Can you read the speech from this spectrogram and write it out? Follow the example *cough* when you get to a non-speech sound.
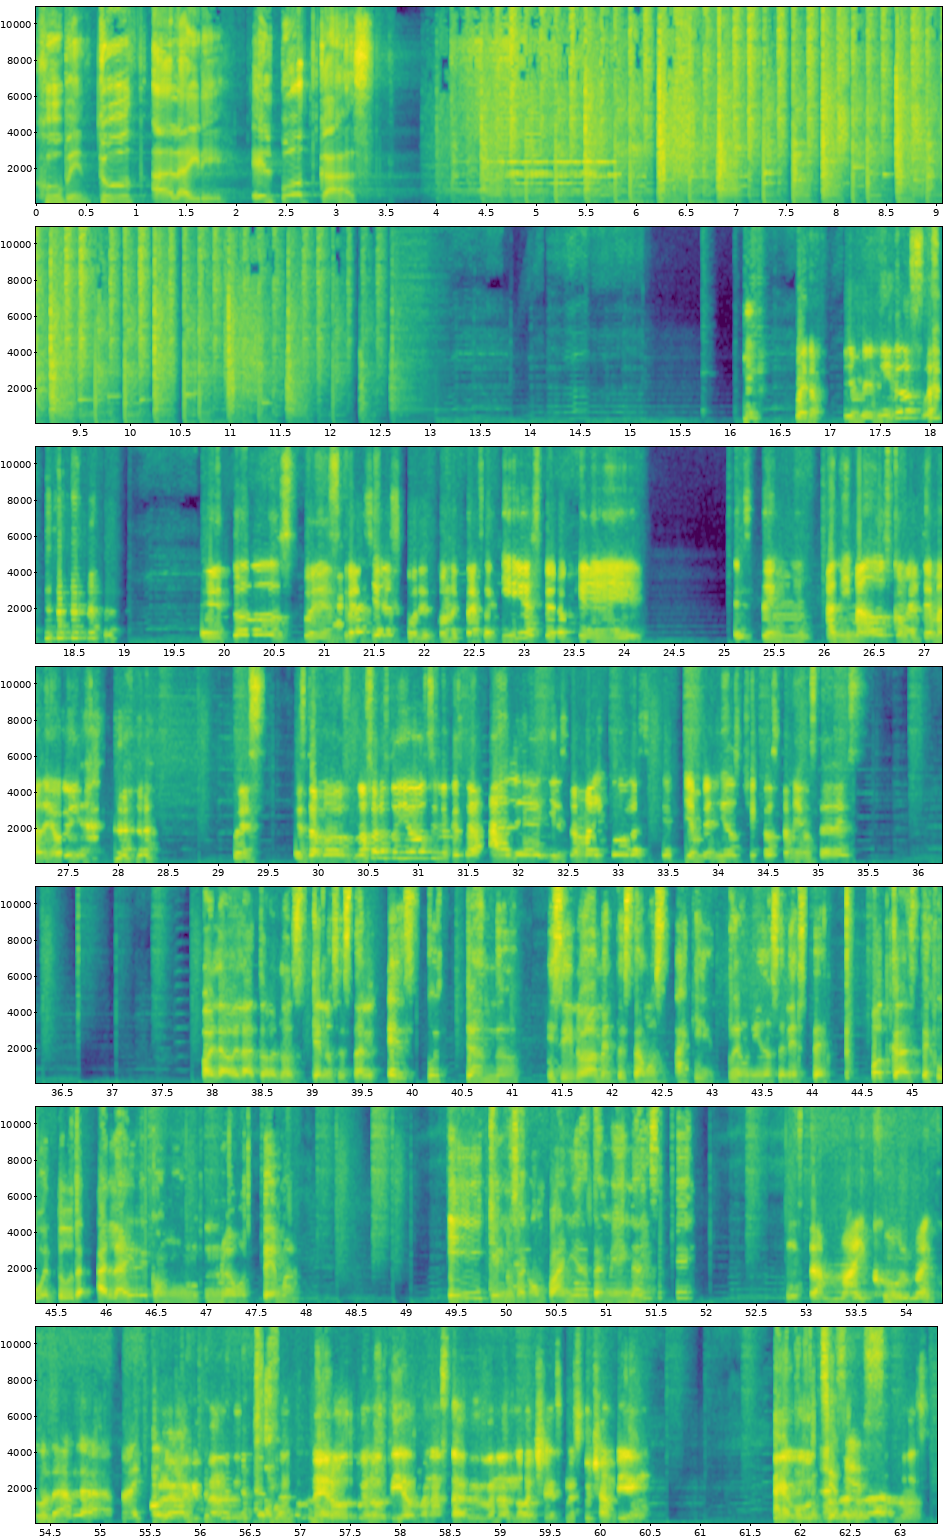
Juventud al aire, el podcast. Bueno, bienvenidos. *laughs* Eh, todos, pues gracias por conectarse aquí. Espero que estén animados con el tema de hoy. *laughs* pues estamos, no solo estoy yo, sino que está Ale y está Michael, así que bienvenidos chicos también ustedes. Hola, hola a todos los que nos están escuchando. Y sí, nuevamente estamos aquí reunidos en este podcast de Juventud al Aire con un nuevo tema. ¿Y quién nos acompaña también, Nancy? Está Michael. Michael habla. Michael. Hola, ¿qué tal? Buenos buenos días, buenas tardes, buenas noches. ¿Me escuchan bien? Qué gusto saludarlos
